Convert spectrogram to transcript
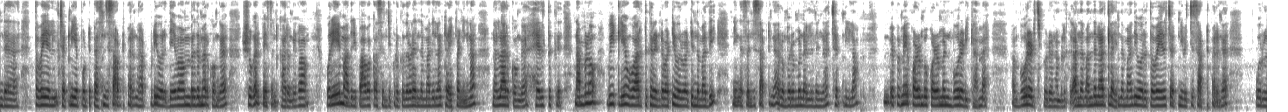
இந்த துவையல் சட்னியை போட்டு பிசைஞ்சு சாப்பிட்டு பாருங்கள் அப்படி ஒரு தேவாமிரதமாக இருக்குங்க. சுகர் பேஷண்ட்காரங்களாம் ஒரே மாதிரி பாவக்காய் செஞ்சு கொடுக்குறதோட இந்த மாதிரிலாம் ட்ரை பண்ணிங்கன்னா நல்லா இருக்குங்க. ஹெல்த்துக்கு நம்மளும் வீட்லேயும் வாரத்துக்கு ரெண்டு வாட்டி ஒரு வாட்டி இந்த மாதிரி நீங்கள் செஞ்சு சாப்பிட்டீங்க ரொம்ப ரொம்ப நல்லதுங்க. சட்னிலாம் எப்பவுமே குழம்பு குழம்புன்னு போர் அடிக்காமல் போர் அடிச்சு போய்டும் நம்மளுக்கு. அந்த அந்த நேரத்தில் இந்த மாதிரி ஒரு துவையல் சட்னி வச்சு சாப்பிட்டு பாருங்கள் ஒரு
